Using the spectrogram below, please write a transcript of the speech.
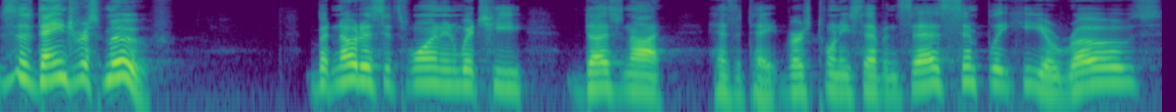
This is a dangerous move. But notice it's one in which he does not hesitate. Verse 27 says, Simply he arose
